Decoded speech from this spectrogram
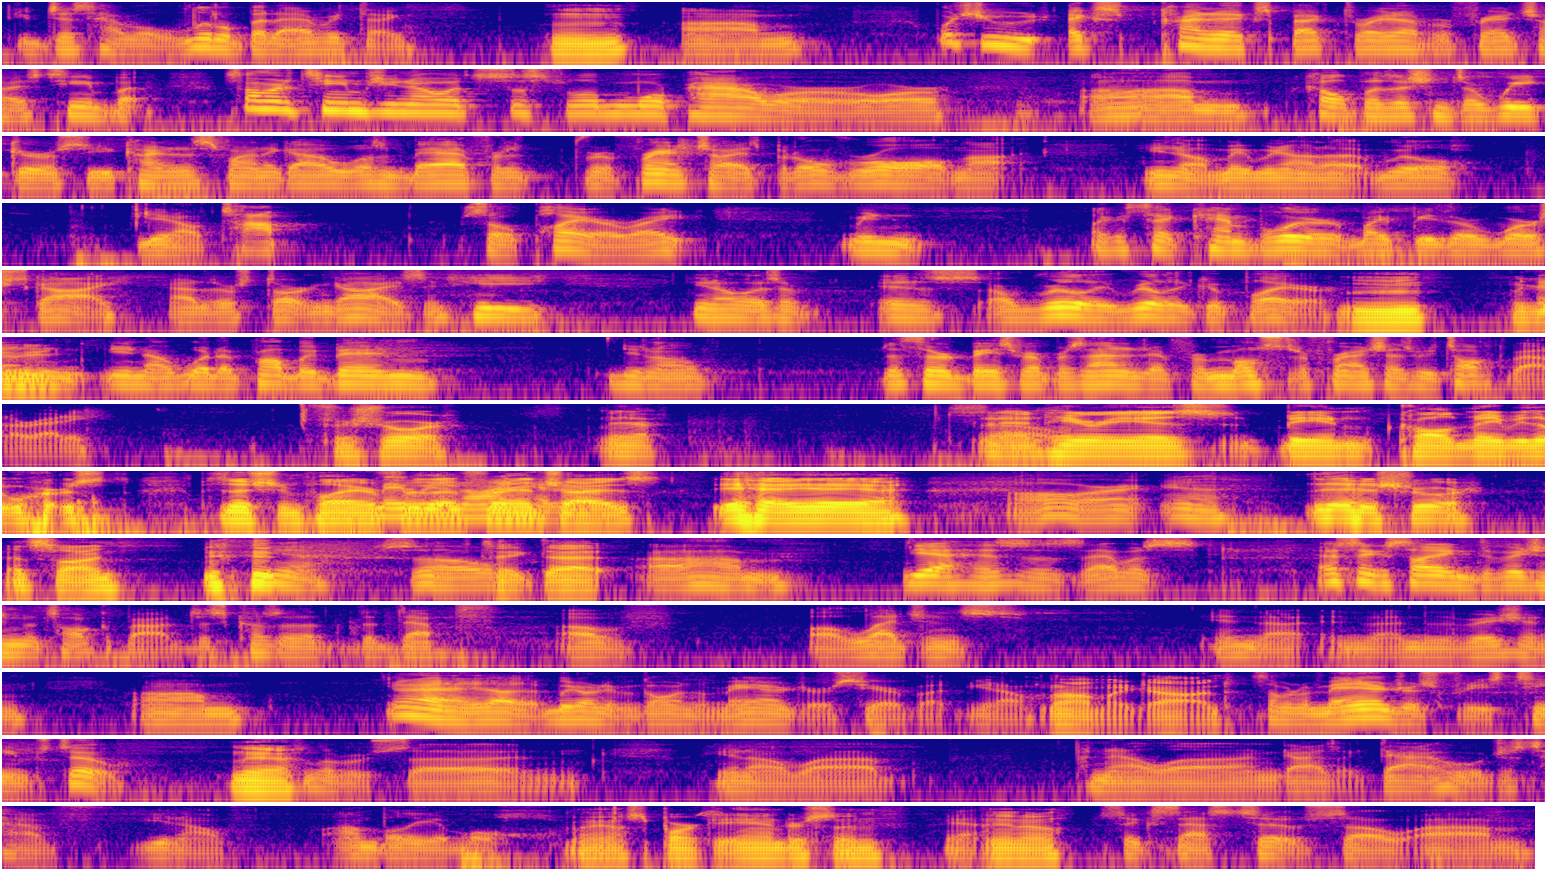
You just have a little bit of everything. Mhm. Um, which you ex- kind of expect right out of a franchise team, but some of the teams, you know, it's just a little more power or um, a couple positions are weaker, so you kind of just find a guy who wasn't bad for the, for the franchise, but overall not, you know, maybe not a real, you know, top so player, right? I mean, like I said, Ken Boyer might be their worst guy out of their starting guys, and he, you know, is a is a really really good player, mm agreed. and you know would have probably been, you know, the third base representative for most of the franchise we talked about already. for sure. Yeah. So, And here he is being called maybe the worst position player for the franchise. Yeah, yeah, yeah. oh, all right, yeah, Yeah, sure. That's fine. yeah. So Take that. um, yeah, this is that was that's an exciting division to talk about just because of the depth of uh, legends in the in the, in the division. Um, yeah, we don't even go into the managers here, but you know, Oh my God. some of the managers for these teams too. Yeah. La Russa and you know uh, Piniella and guys like that who just have you know unbelievable Yeah, Sparky Anderson. Yeah. You know. success too. So um,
